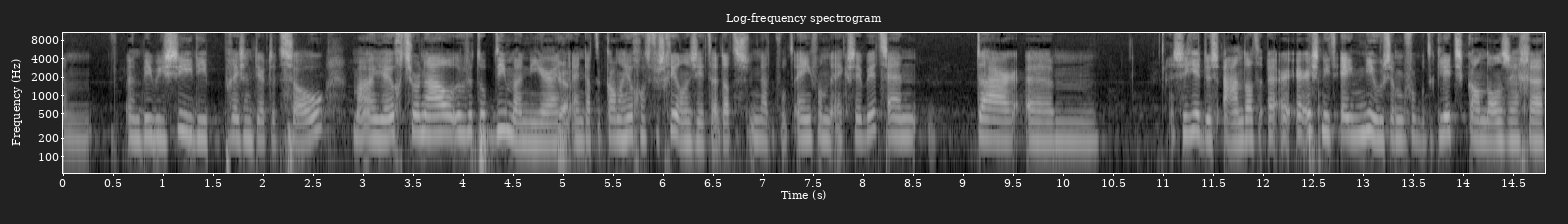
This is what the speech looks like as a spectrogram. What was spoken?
um, een BBC die presenteert het zo, maar een jeugdjournaal doet het op die manier. En, ja. en dat kan een heel groot verschil in zitten. Dat is bijvoorbeeld een van de exhibits. En daar um, zie je dus aan dat er, er, is niet één nieuws. En bijvoorbeeld Glitch kan dan zeggen,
